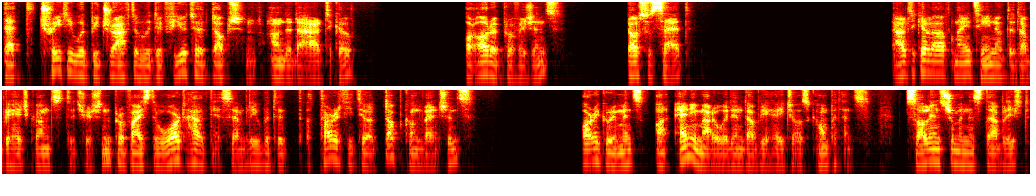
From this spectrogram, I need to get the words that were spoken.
that the treaty would be drafted with a view to adoption under the article or other provisions. It also said Article of 19 of the WHO Constitution provides the World Health Assembly with the authority to adopt conventions or agreements on any matter within WHO's competence. The sole instrument established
